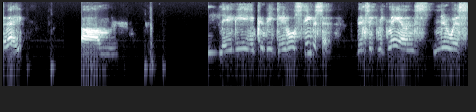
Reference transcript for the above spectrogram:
today. Um, maybe it could be Gable Stevenson, Vincent McMahon's newest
